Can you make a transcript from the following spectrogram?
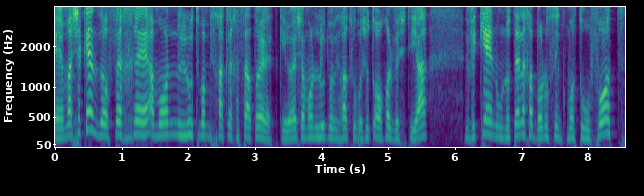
אה, מה שכן, זה הופך אה, המון לוט במשחק לחסר תועלת. כאילו, יש המון לוט במשחק שהוא פשוט אוכל ושתייה, וכן, הוא נותן לך בונוסים כמו תרופות,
